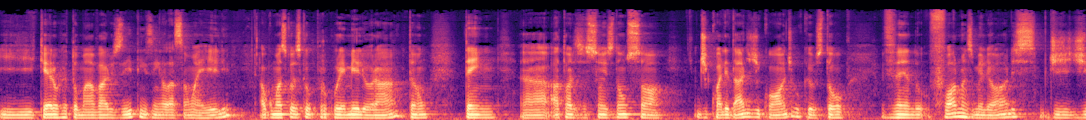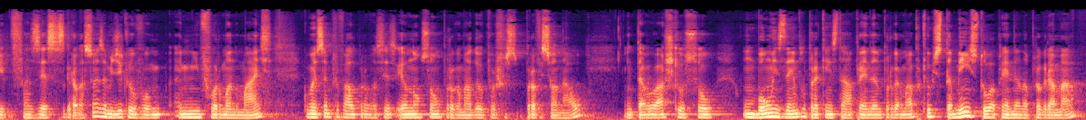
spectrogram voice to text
e quero retomar vários itens em relação a ele, algumas coisas que eu procurei melhorar, então tem uh, atualizações não só de qualidade de código, que eu estou vendo formas melhores de, de fazer essas gravações à medida que eu vou me informando mais. Como eu sempre falo para vocês, eu não sou um programador profissional, então eu acho que eu sou um bom exemplo para quem está aprendendo a programar, porque eu também estou aprendendo a programar.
